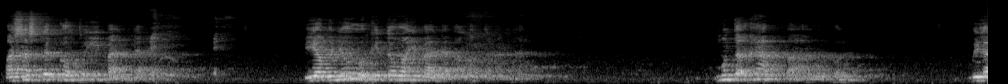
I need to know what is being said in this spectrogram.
Pasal sedekah itu ibadat. Dia menyuruh kita buat ibadat Allah Ta'ala. Muntak khabar rupanya. Bila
